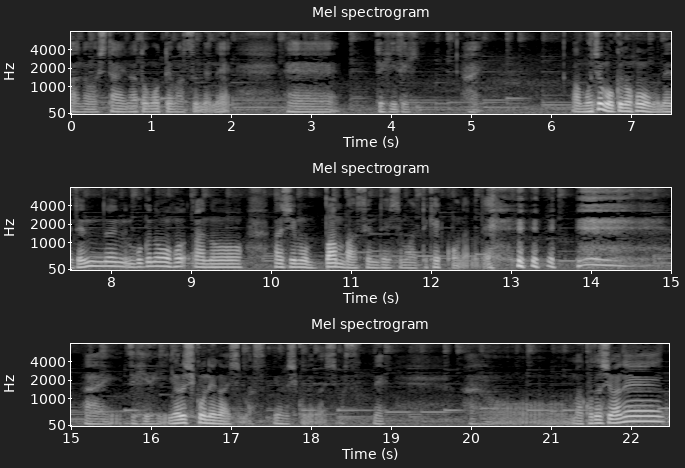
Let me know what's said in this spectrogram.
あのしたいなと思ってますんでね、えー、ぜひぜひ、はい、あもちろん僕の方もね全然僕のあの配信もバンバン宣伝してもらって結構なので。はい、ぜひぜひよろしくお願いします。よろしくお願いします。ね。あのー、まあ、今年はね、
